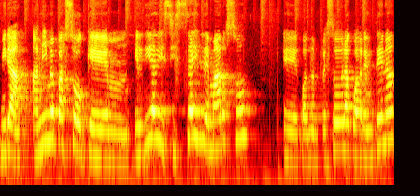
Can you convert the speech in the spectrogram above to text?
Mira, a mí me pasó que mm, el día 16 de marzo, eh, cuando empezó la cuarentena,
